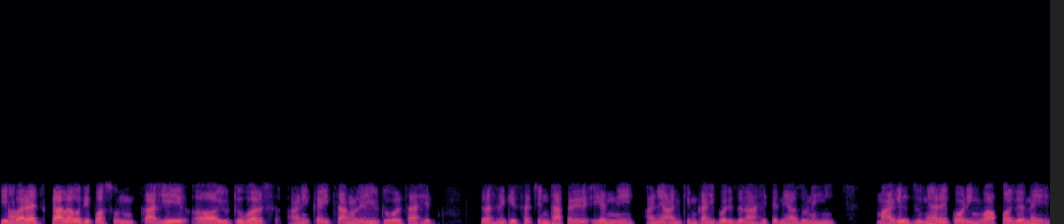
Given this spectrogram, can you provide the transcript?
की. बऱ्याच कालावधीपासून काही यूट्यूबर्स आणि काही चांगले यूट्यूबर्स आहेत. जसे की सचिन ठाकरे यांनी आणि आणखीन काही बरेच जण आहेत त्यांनी अजूनही मागील जुन्या रेकॉर्डिंग वापरल्या नाहीत.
